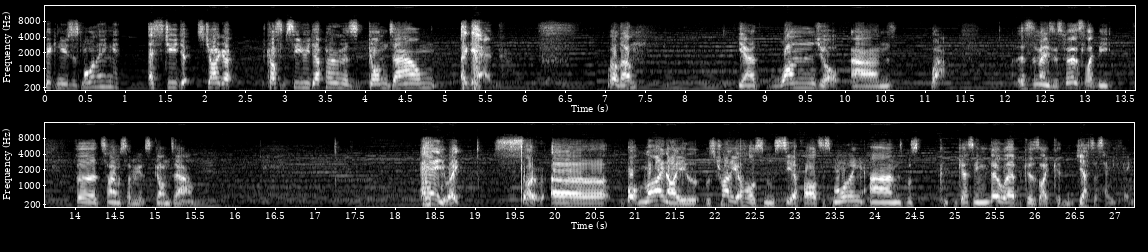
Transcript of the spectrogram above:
big news this morning, SG Striga Custom Scenery Depot has gone down again. Well done. You had one job, and wow, this is amazing. So it's like the third time or something it's gone down. Anyway, so uh, bottom line, I was trying to get hold of some CFRs this morning and was getting nowhere because I couldn't get us anything.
